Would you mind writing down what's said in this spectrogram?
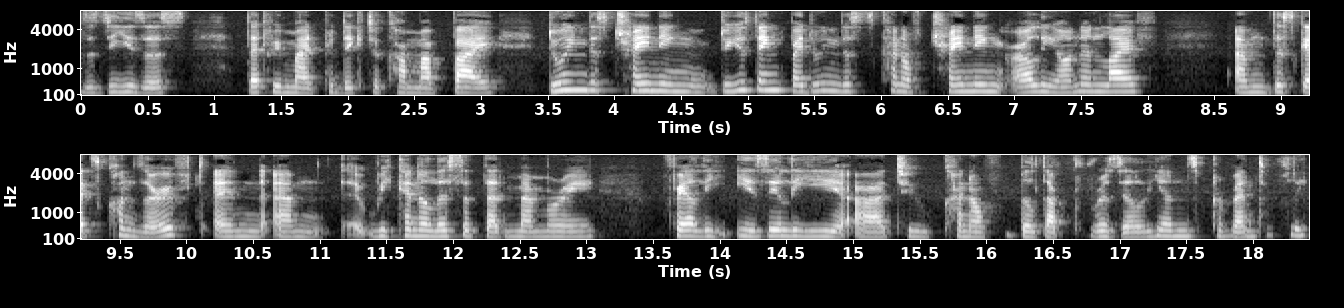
diseases that we might predict to come up by doing this training do you think by doing this kind of training early on in life um, this gets conserved and um, we can elicit that memory fairly easily uh, to kind of build up resilience preventively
